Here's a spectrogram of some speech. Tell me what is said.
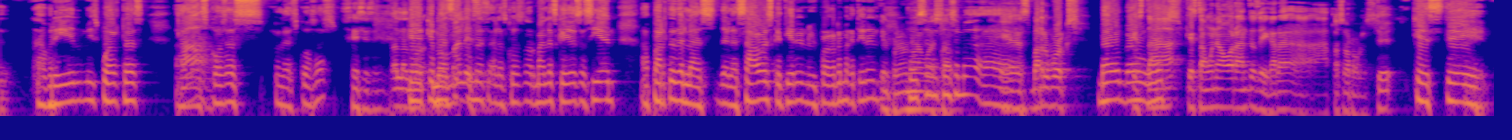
abrir mis puertas a las ah. cosas, a las cosas. Sí, sí, sí. A las normales. a las cosas normales que ellos hacían, aparte de las, de las hours que tienen, el programa que tienen. Que el programa nuevo se llama? Uh, es Battle Works. Battle, que, está, Works. que está una hora antes de llegar a, a Paso Robles. Sí. Que este,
